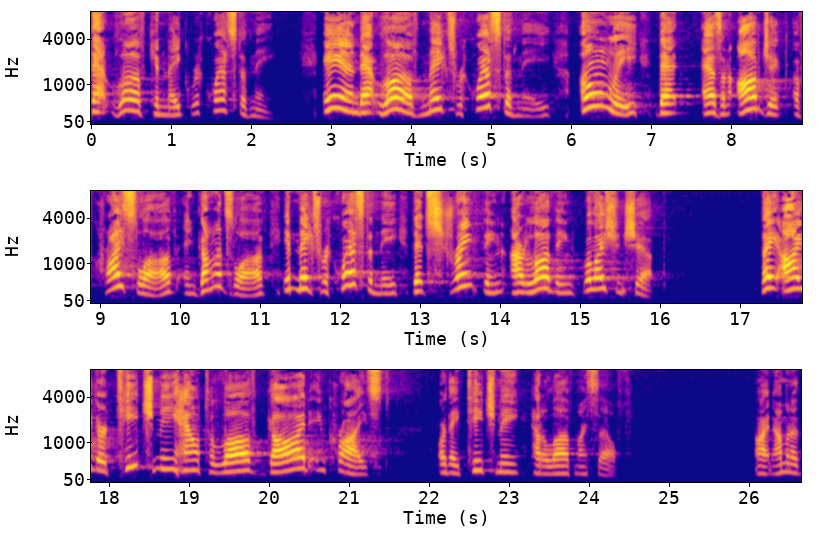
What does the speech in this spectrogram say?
that love can make request of me. And that love makes request of me only that as an object of Christ's love and God's love, it makes request of me that strengthen our loving relationship. They either teach me how to love God and Christ, or they teach me how to love myself. All right, now I'm going to.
